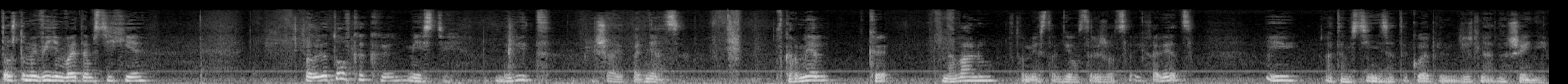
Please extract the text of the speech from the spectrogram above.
То, что мы видим в этом стихе, подготовка к мести. Давид решает подняться в Кармель к Навалю, в то место, где он стрижет своих овец – и отомстить за такое пренебрежительное отношение.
